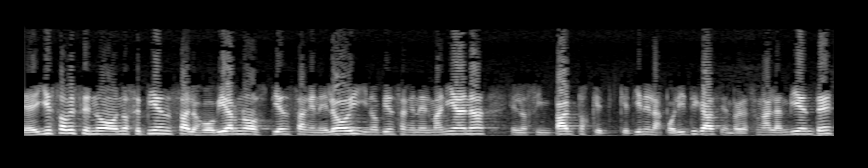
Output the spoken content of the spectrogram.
Eh, y eso a veces no, no se piensa, los gobiernos piensan en el hoy y no piensan en el mañana, en los impactos que, que tienen las políticas en relación al ambiente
